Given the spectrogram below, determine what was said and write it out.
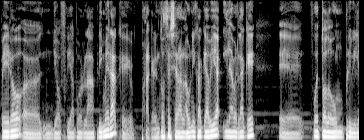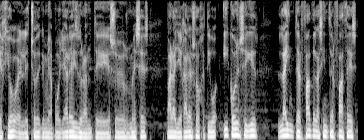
pero eh, yo fui a por la primera, que por aquel entonces era la única que había y la verdad que eh, fue todo un privilegio el hecho de que me apoyarais durante esos meses para llegar a ese objetivo y conseguir la interfaz de las interfaces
